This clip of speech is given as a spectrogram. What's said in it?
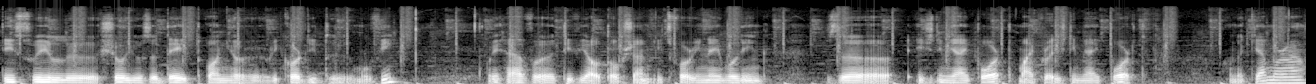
This will uh, show you the date on your recorded uh, movie. We have a TV out option. It's for enabling the HDMI port, micro HDMI port on the camera.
